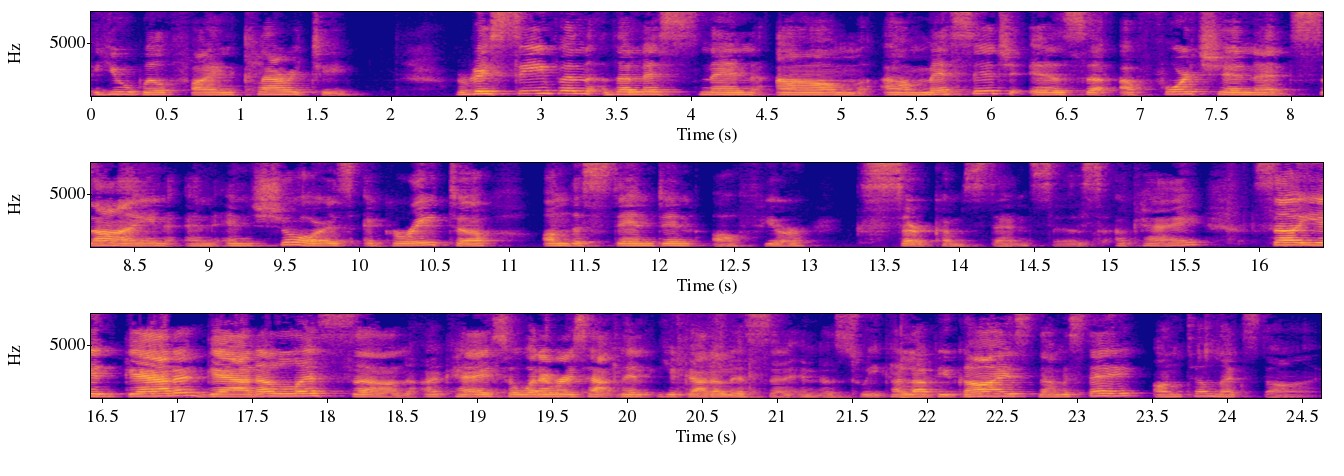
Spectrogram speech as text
you will find clarity. Receiving the listening um, uh, message is a fortunate sign and ensures a greater understanding of your circumstances okay? So you gotta gotta listen okay? So whatever is happening you gotta listen in this week. I love you guys. Namaste. Until next time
